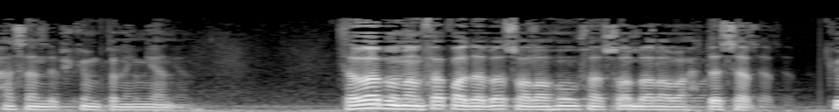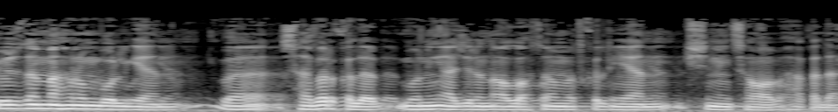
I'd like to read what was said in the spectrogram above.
hasan deb hukm qilingan savabu man faqada basalahu fasabara vahtasab ko'zdan mahrum bo'lgan va sabr qilib buning ajrini allohdan umid qilgan kishining savobi haqida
